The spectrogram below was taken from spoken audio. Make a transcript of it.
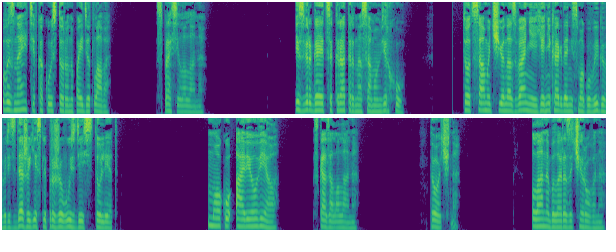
«Вы знаете, в какую сторону пойдет лава?» — спросила Лана. «Извергается кратер на самом верху», тот самый, чье название я никогда не смогу выговорить, даже если проживу здесь сто лет. «Моку авиовео», — сказала Лана. «Точно». Лана была разочарована.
